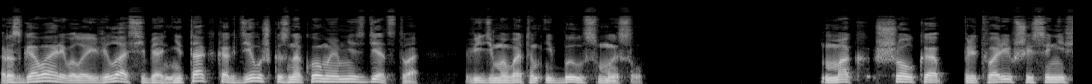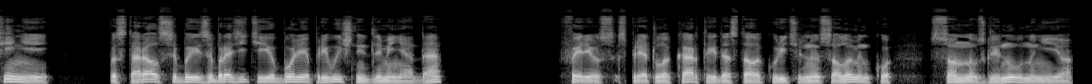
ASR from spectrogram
разговаривала и вела себя не так, как девушка, знакомая мне с детства. Видимо, в этом и был смысл. Маг шелка, притворившийся Нефенией, Постарался бы изобразить ее более привычной для меня, да? Фериус спрятала карты и достала курительную соломинку, сонно взглянула на нее.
